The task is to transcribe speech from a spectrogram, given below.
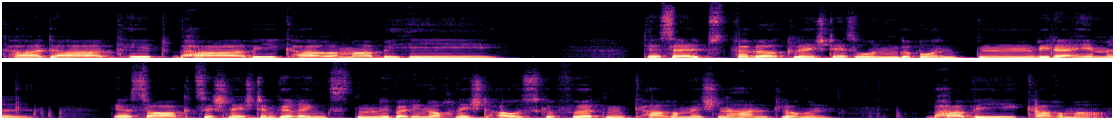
kadakit bhavi karma bihi. Der Selbstverwirklichte ist ungebunden wie der Himmel. Er sorgt sich nicht im geringsten über die noch nicht ausgeführten karmischen Handlungen. Bhavi Karma.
